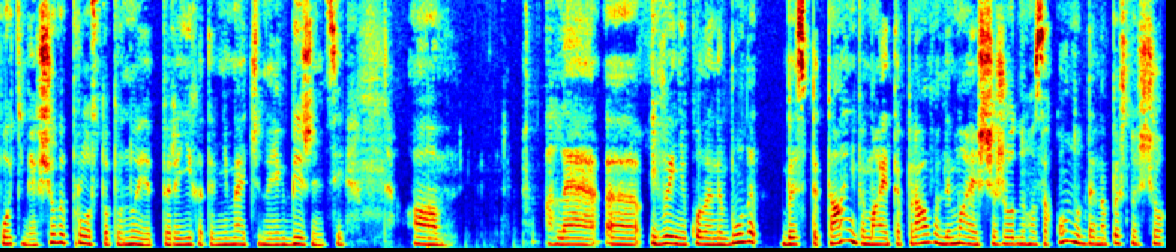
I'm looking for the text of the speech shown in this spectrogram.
Потім, якщо ви просто плануєте переїхати в Німеччину як біженці, але е, і ви ніколи не були без питань, ви маєте право, немає ще жодного закону, де написано, що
